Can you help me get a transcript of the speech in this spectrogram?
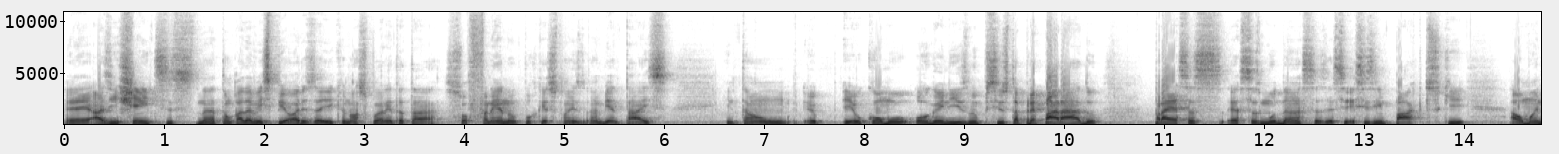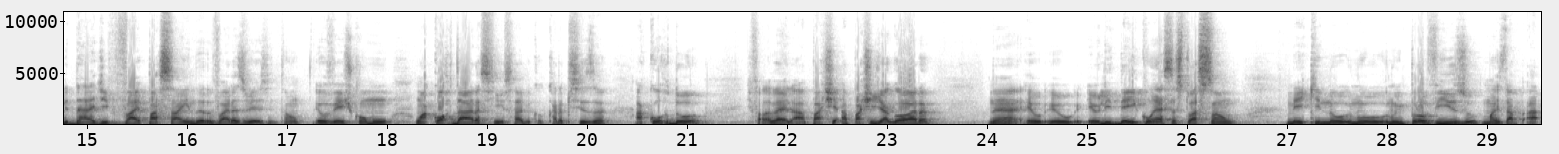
é, as enchentes estão né, cada vez piores aí que o nosso planeta está sofrendo por questões ambientais. Então, eu, eu como organismo preciso estar preparado para essas, essas mudanças, esses, esses impactos que a humanidade vai passar ainda várias vezes. Então eu vejo como um acordar assim, sabe? Que o cara precisa acordou e fala, velho, a partir, a partir de agora, né? Eu, eu, eu lidei com essa situação meio que no, no, no improviso, mas da,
